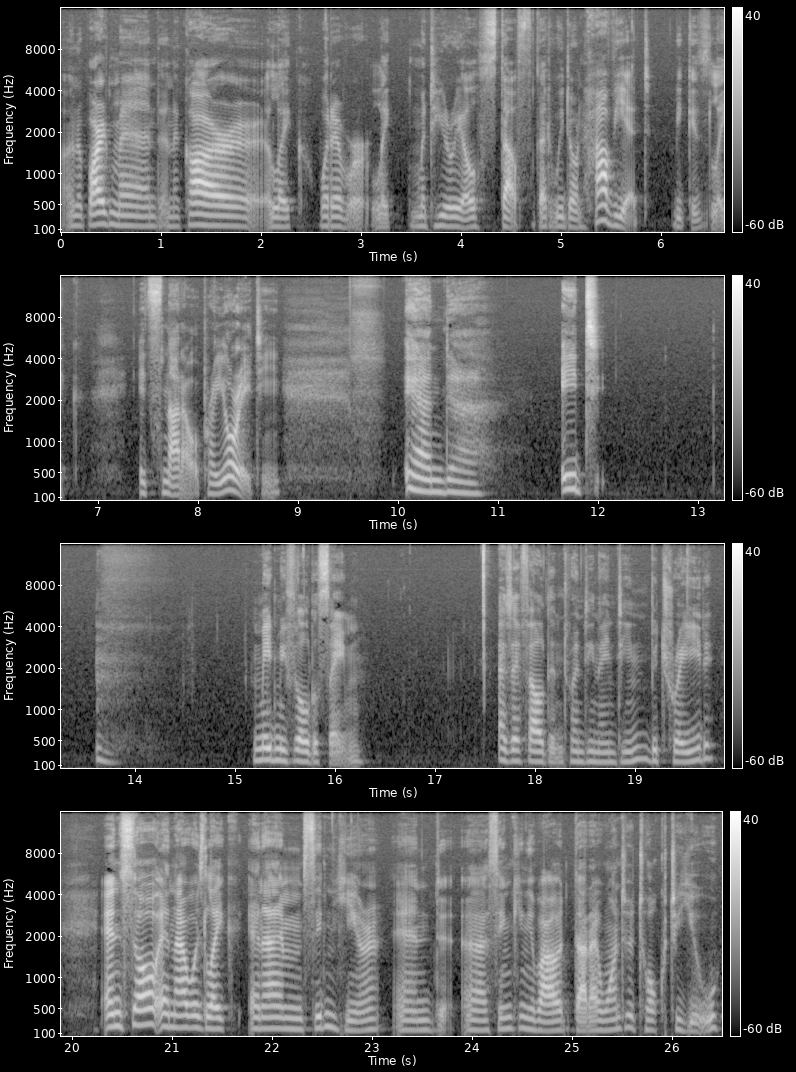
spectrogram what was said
an apartment and a car like whatever like material stuff that we don't have yet because like it's not our priority and uh, it made me feel the same as I felt in 2019, betrayed. And so, and I was like, and I'm sitting here and uh, thinking about that I want to talk to you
